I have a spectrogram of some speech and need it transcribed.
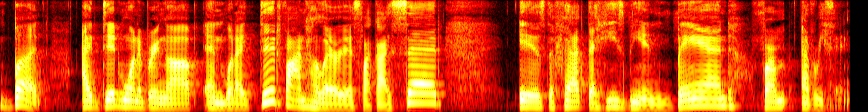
But I did want to bring up, and what I did find hilarious, like I said, is the fact that he's being banned from everything.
